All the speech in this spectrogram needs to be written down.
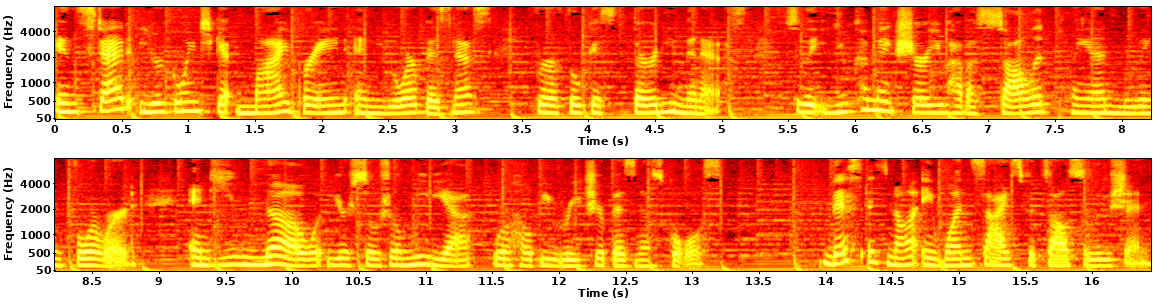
Instead, you're going to get my brain and your business for a focused 30 minutes so that you can make sure you have a solid plan moving forward and you know your social media will help you reach your business goals. This is not a one size fits all solution.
